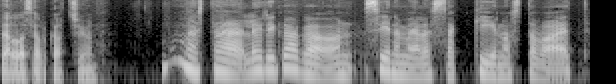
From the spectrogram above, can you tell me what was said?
tällaisella katsojalla. Mun mielestä Lady Gaga on siinä mielessä kiinnostavaa, että,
